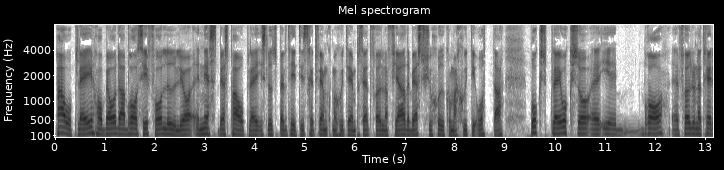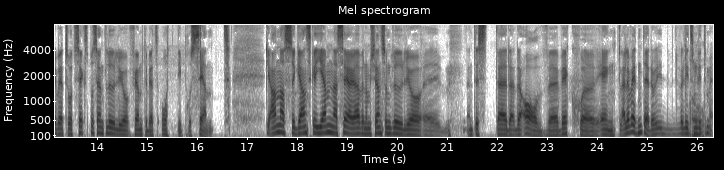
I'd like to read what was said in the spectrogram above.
Powerplay har båda bra siffror. Luleå är näst bäst powerplay i slutspelet hittills, 35,71 procent. Frölunda fjärde bäst, 27,78. Boxplay också eh, är bra. Eh, Frölunda tredje bäst 86 procent, Luleå femte bäst 80 procent. Annars ganska jämna serier, även om det känns som Luleå eh, inte städade av eh, Växjö enkla, eller jag vet inte. Det var, liksom Oh. lite mer,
